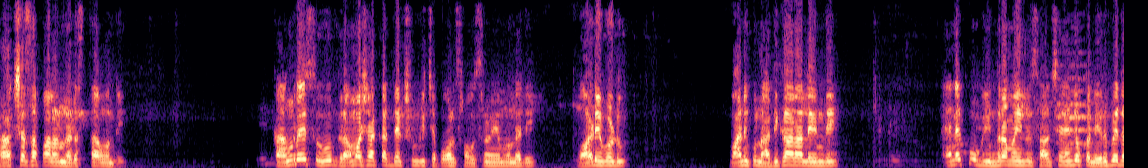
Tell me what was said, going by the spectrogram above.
రాక్షస పాలన నడుస్తూ ఉంది. కాంగ్రెస్ గ్రామ శాఖ అధ్యక్షునికి చెప్పవలసిన అవసరం ఏమున్నది? వాడేవాడు? వానికి ఉన్న అధికారాలు ఏంది ఆయనకు ఒక ఇంద్రమైలు సాక్షి అనేది ఒక నిరుపేద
